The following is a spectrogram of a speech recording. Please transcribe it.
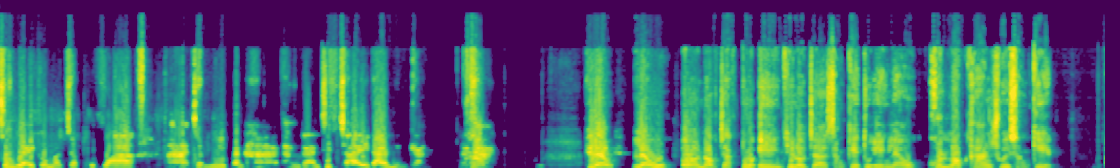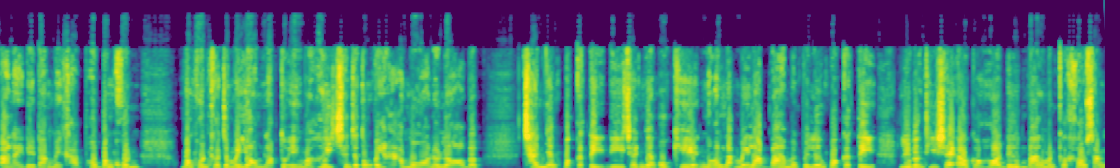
ส่วนใหญ่ก็มักจะพบว่าอ่าอาจจะมีปัญหาทางด้านจิตใจได้เหมือนกันนะครัคะบค่แล้ะวแล้วเอ่อนอกจากตัวเองที่เราจะสังเกตตัวเองแล้ว คนรอบข้างช่วยสังเกต อะไรได้บ้างไหมครับ?เพราะบางคนบางคนเขาจะไม่ยอมรับตัวเองว่าเฮ้ยฉันจะต้องไปหาหมอแล้วเหรอ?แบบ ฉันยังปกติดีฉันยังโอเค นอนหลับไม่หลับบ้างมันเป็นเรื่องปกติ หรือบางทีใช้แอลกอฮอล์ดื่มบ้างมันก็เข้าสัง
